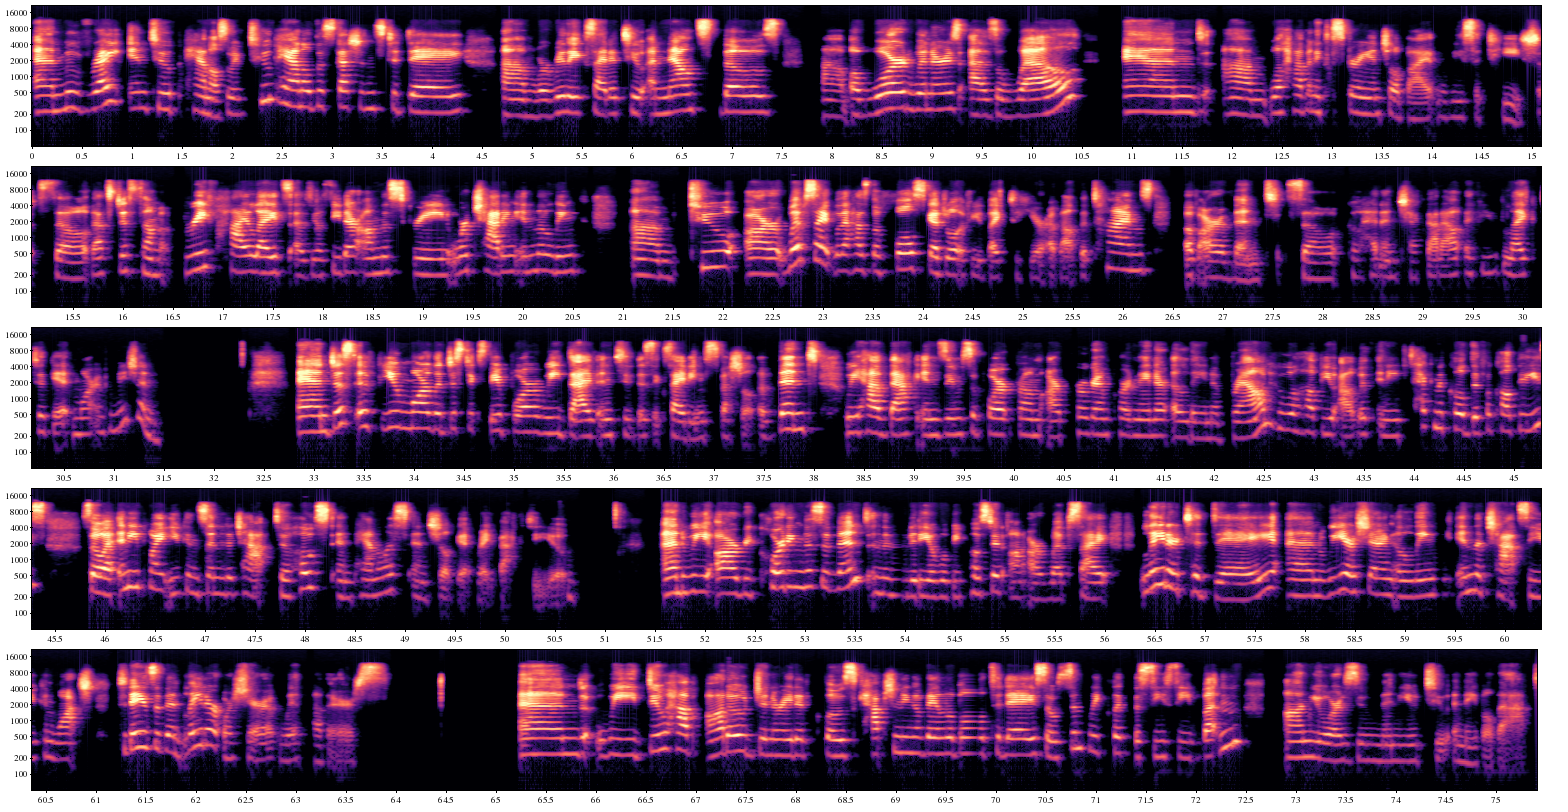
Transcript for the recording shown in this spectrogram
and move right into a panel. So we have two panel discussions today. Um, we're really excited to announce those um, award winners as well. And um, we'll have an experiential by Louisa Teach. So that's just some brief highlights as you'll see there on the screen. We're chatting in the link um, to our website that has the full schedule if you'd like to hear about the times of our event. So go ahead and check that out if you'd like to get more information. And just a few more logistics before we dive into this exciting special event. We have back in Zoom support from our program coordinator, Elena Brown, who will help you out with any technical difficulties. So at any point, you can send a chat to host and panelists, and she'll get right back to you. And we are recording this event, and the video will be posted on our website later today. And we are sharing a link in the chat so you can watch today's event later or share it with others. And we do have auto generated closed captioning available today. So simply click the CC button on your Zoom menu to enable that.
